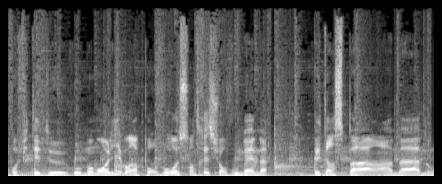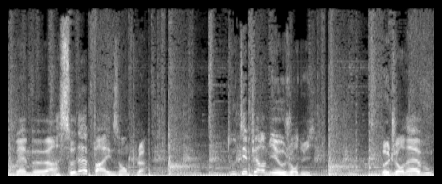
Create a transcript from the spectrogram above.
Profitez de vos moments libres hein, pour vous recentrer sur vous-même. Faites un spa, un hammam ou même euh, un sauna par exemple. Tout est permis aujourd'hui. Bonne journée à vous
